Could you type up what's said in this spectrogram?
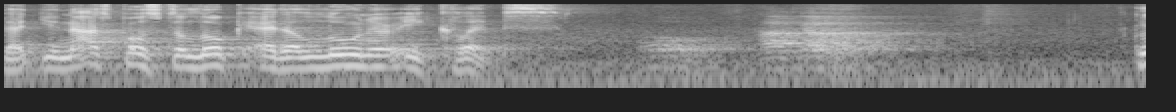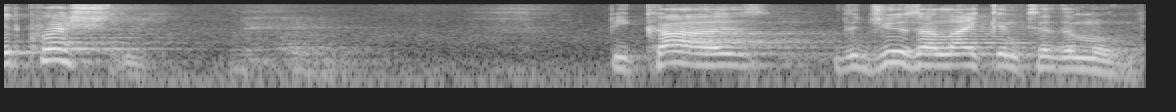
that you're not supposed to look at a lunar eclipse. Oh, how come? Good question. Because the Jews are likened to the moon.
